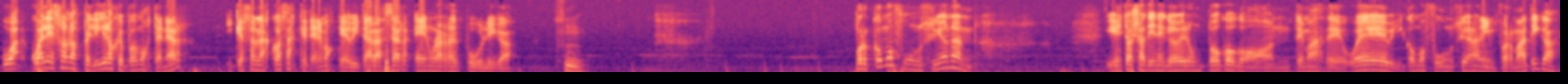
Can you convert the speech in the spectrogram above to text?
¿cuá- ¿cuáles son los peligros que podemos tener? ¿Y qué son las cosas que tenemos que evitar hacer en una red pública? Hmm. por cómo funcionan, y esto ya tiene que ver un poco con temas de web y cómo funciona la informática.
